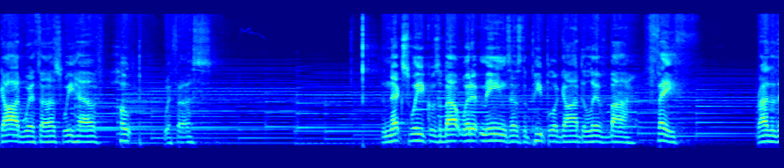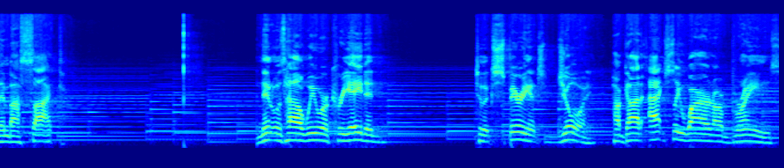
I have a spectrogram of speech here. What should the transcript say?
God with us, we have hope with us. The next week was about what it means as the people of God to live by faith rather than by sight. And then it was how we were created to experience joy, how God actually wired our brains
